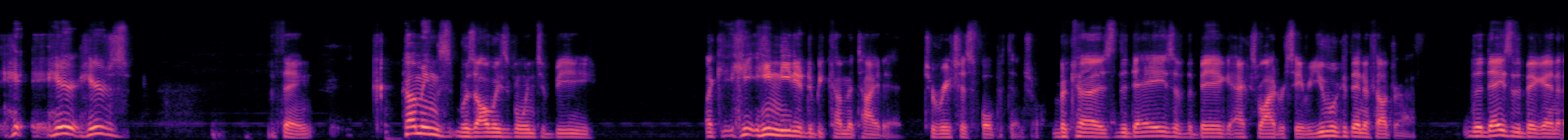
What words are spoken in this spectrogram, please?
Here, here's the thing. Cummings was always going to be like he he needed to become a tight end to reach his full potential because the days of the big X wide receiver, you look at the NFL draft, the days of the big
